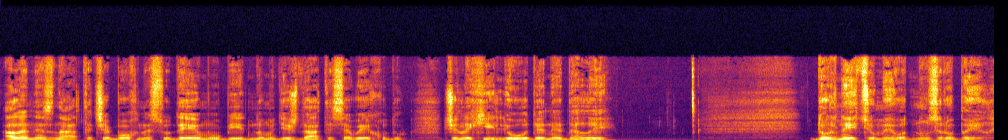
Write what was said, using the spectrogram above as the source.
Але не знати, чи Бог не судив йому бідному діждатися виходу, чи лихі люди не дали. Дурницю ми одну зробили.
